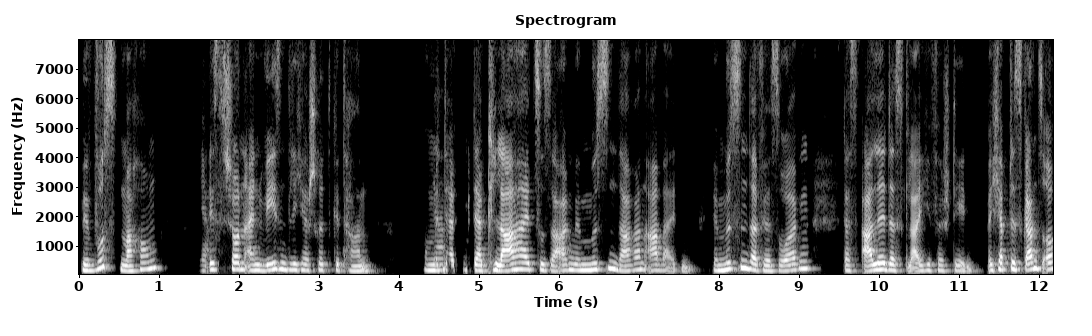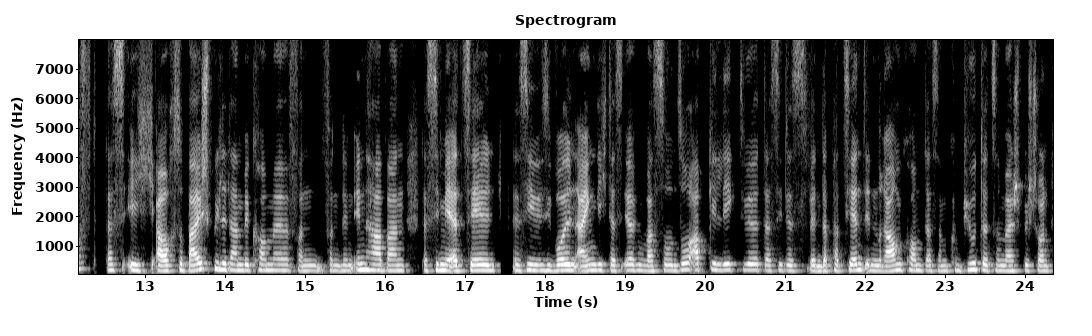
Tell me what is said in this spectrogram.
Bewusstmachung ja. ist schon ein wesentlicher Schritt getan. Und ja. mit, der, mit der Klarheit zu sagen, wir müssen daran arbeiten. Wir müssen dafür sorgen, dass alle das Gleiche verstehen. Ich habe das ganz oft, dass ich auch so Beispiele dann bekomme von, von den Inhabern, dass sie mir erzählen, sie, sie wollen eigentlich, dass irgendwas so und so abgelegt wird, dass sie das, wenn der Patient in den Raum kommt, dass am Computer zum Beispiel schon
